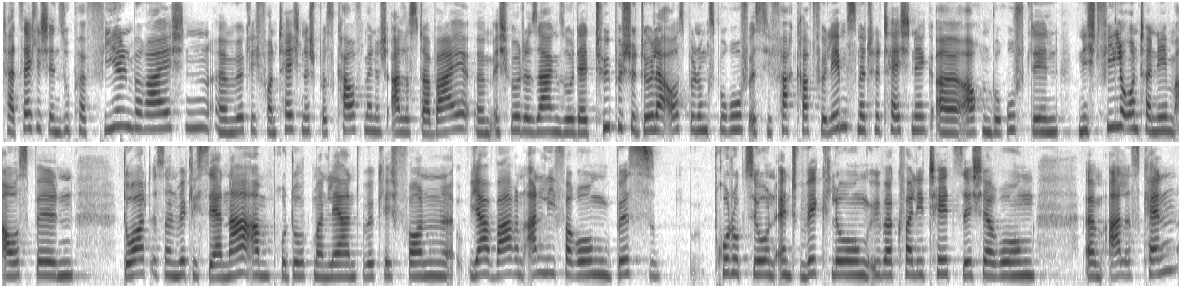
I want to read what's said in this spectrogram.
Tatsächlich in super vielen Bereichen, äh, wirklich von technisch bis kaufmännisch alles dabei. Ähm, ich würde sagen, so der typische Döler-Ausbildungsberuf ist die Fachkraft für Lebensmitteltechnik, äh, auch ein Beruf, den nicht viele Unternehmen ausbilden. Dort ist man wirklich sehr nah am Produkt. Man lernt wirklich von ja, Warenanlieferung bis Produktion, Entwicklung, über Qualitätssicherung ähm, alles kennen.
